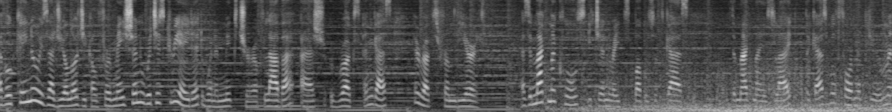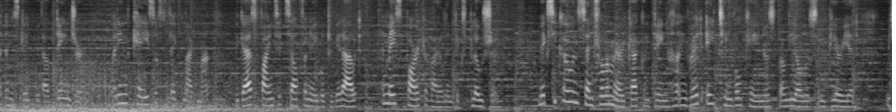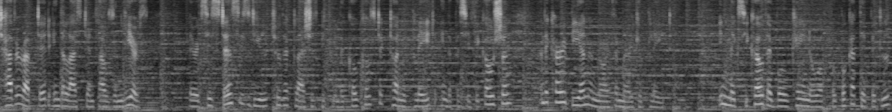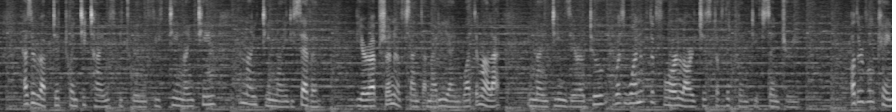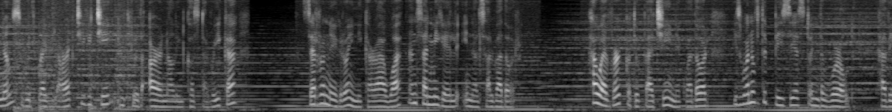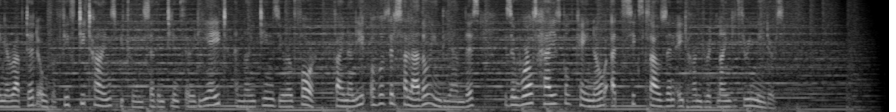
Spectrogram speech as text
A volcano is a geological formation which is created when a mixture of lava, ash, rocks, and gas erupts from the earth. As the magma cools, it generates bubbles of gas. If the magma is light, the gas will form a plume and escape without danger. But in case of thick magma, the gas finds itself unable to get out and may spark a violent explosion. Mexico and Central America contain 118 volcanoes from the Holocene period, which have erupted in the last 10,000 years. Their existence is due to the clashes between the Cocos tectonic plate in the Pacific Ocean and the Caribbean and North America plate. In Mexico, the volcano of Popocatépetl has erupted 20 times between 1519 and 1997. The eruption of Santa Maria in Guatemala in 1902 was one of the four largest of the 20th century. Other volcanoes with regular activity include Arenal in Costa Rica, Cerro Negro in Nicaragua, and San Miguel in El Salvador. However, Cotopaxi in Ecuador is one of the busiest in the world, having erupted over 50 times between 1738 and 1904. Finally, Ojos del Salado in the Andes is the world's highest volcano at 6,893 meters.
